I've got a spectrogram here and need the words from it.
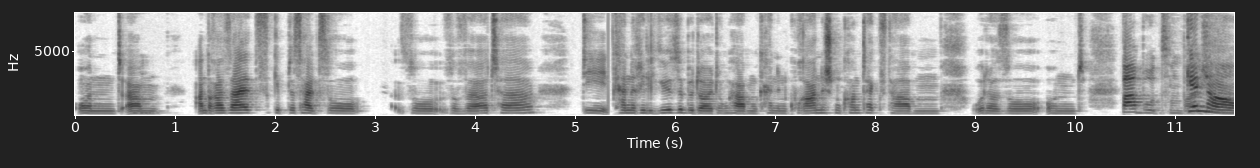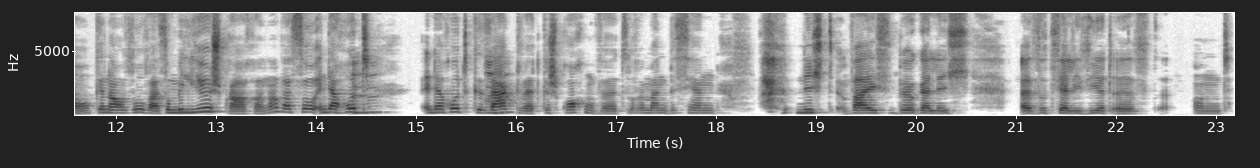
Und ähm, mhm. andererseits gibt es halt so, so, so Wörter, die keine religiöse Bedeutung haben, keinen koranischen Kontext haben oder so und Babo zum Beispiel. Genau, genau sowas, so Milieusprache, ne, was so in der Hut mhm in der Hut gesagt mhm. wird, gesprochen wird, so wenn man ein bisschen nicht weiß bürgerlich äh, sozialisiert ist. Und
